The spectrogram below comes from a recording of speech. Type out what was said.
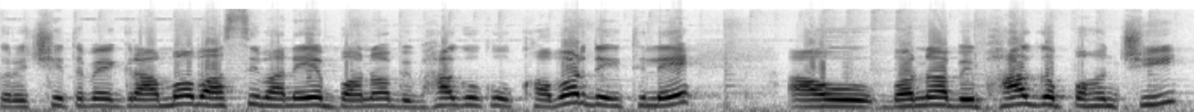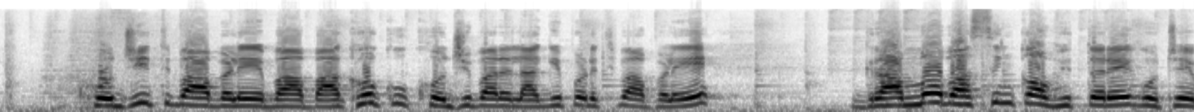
କରିଛି ତେବେ ଗ୍ରାମବାସୀମାନେ ବନ ବିଭାଗକୁ ଖବର ଦେଇଥିଲେ ଆଉ ବନ ବିଭାଗ ପହଞ୍ଚି ଖୋଜିଥିବା ବେଳେ ବା ବାଘକୁ ଖୋଜିବାରେ ଲାଗି ପଡ଼ିଥିବା ବେଳେ ଗ୍ରାମବାସୀଙ୍କ ଭିତରେ ଗୋଟିଏ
